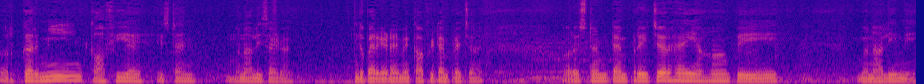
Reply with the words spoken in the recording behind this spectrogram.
और गर्मी काफ़ी है इस टाइम मनाली साइड में। दोपहर के टाइम में काफ़ी टेम्परेचर है। और इस टाइम टेम्परेचर है यहाँ पे मनाली में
